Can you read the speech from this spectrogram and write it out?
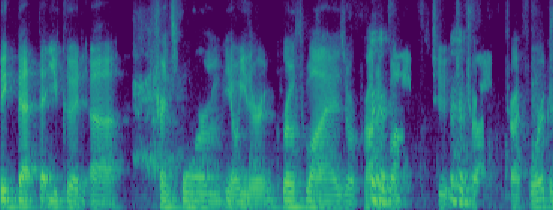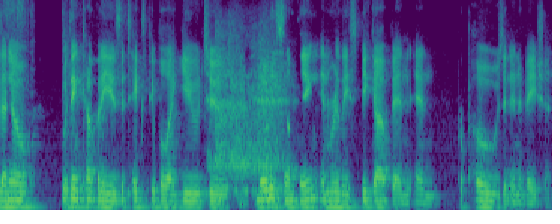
big bet that you could uh, transform, you know, either growth wise or product wise to, mm-hmm. to try try forward? Because I know within companies it takes people like you to notice something and really speak up and and propose an innovation.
